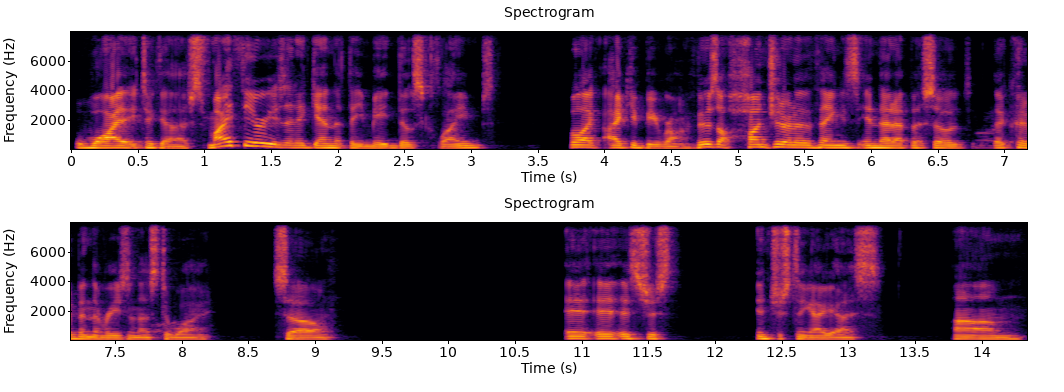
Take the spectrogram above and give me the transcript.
why they took that. My theory is that again that they made those claims, but like I could be wrong. There's a hundred other things in that episode that could have been the reason as to why. So it, it, it's just interesting, I guess. Um,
